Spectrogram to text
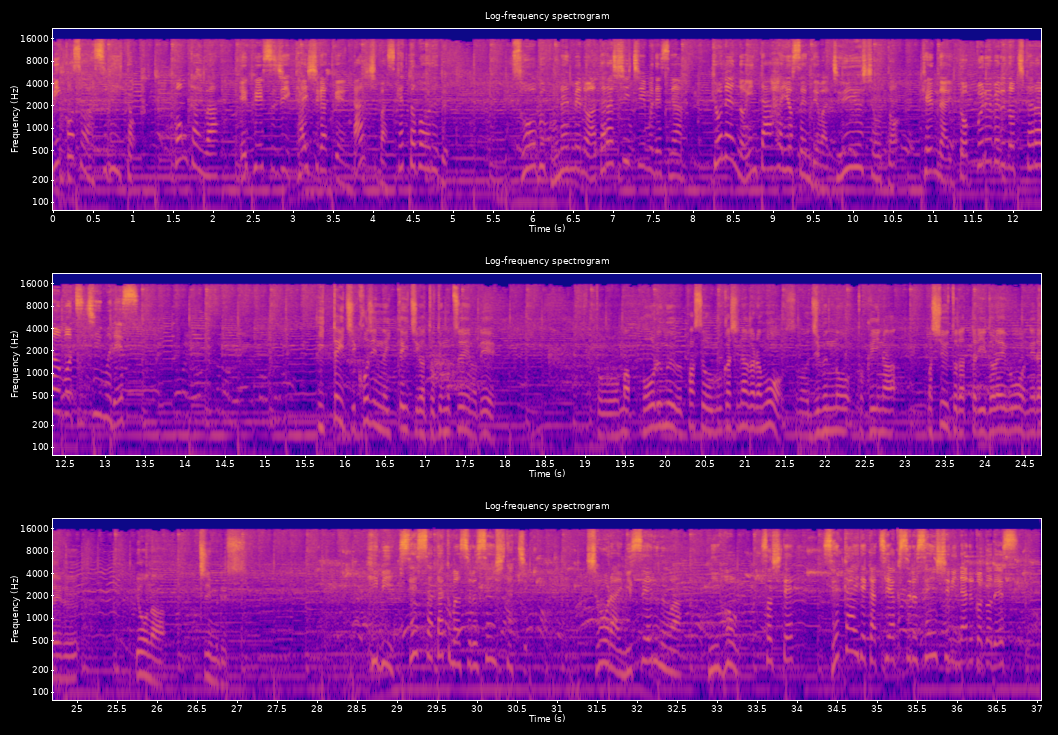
君こそアスリート。今回は FSG 開志学園男子バスケットボール部。創部5年目の新しいチームですが去年のインターハイ予選では準優勝と県内トップレベルの力を持つチームです。1対1個人の1対1がとても強いのでと、まあ、ボールムーブパスを動かしながらもその自分の得意な、まあ、シュートだったりドライブを狙えるようなチームです。日々切磋琢磨する選手たち。将来見据えるのは日本そして世界で活躍する選手になることです。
